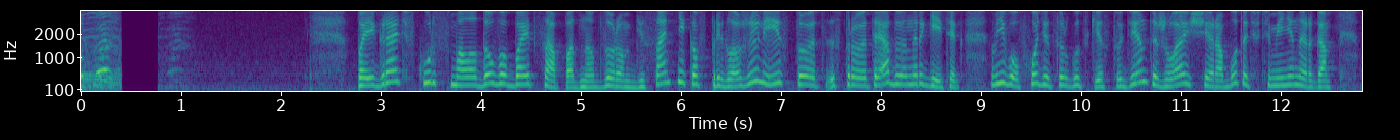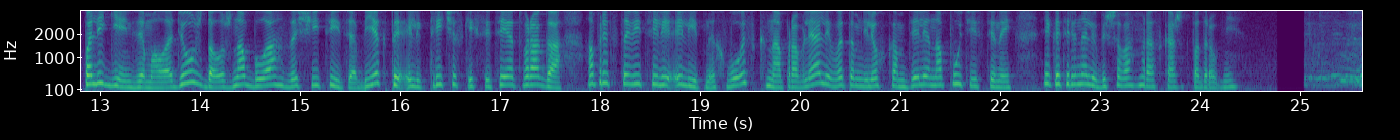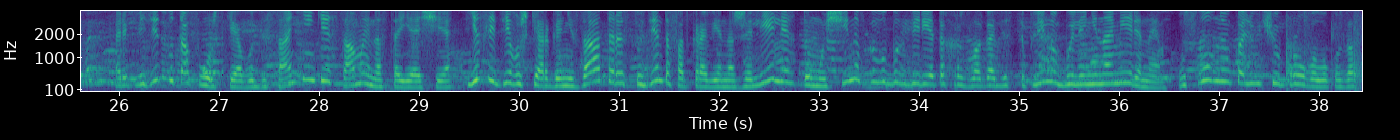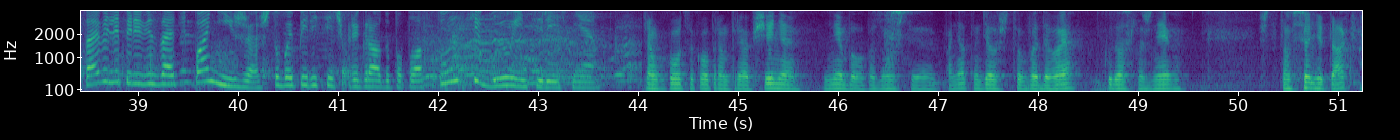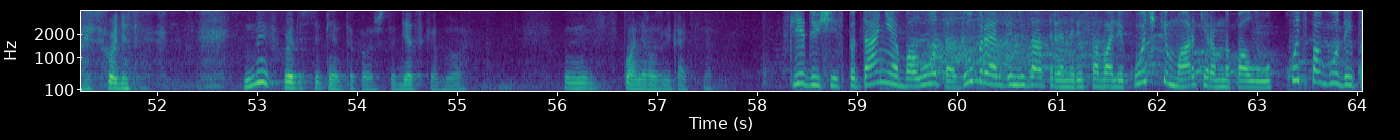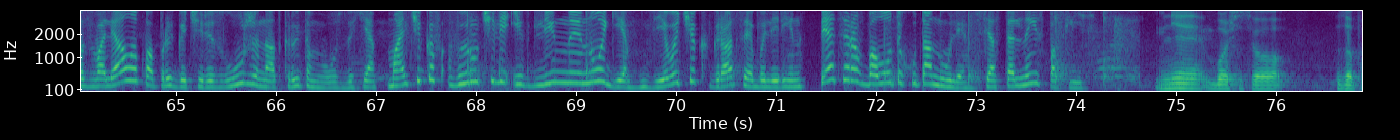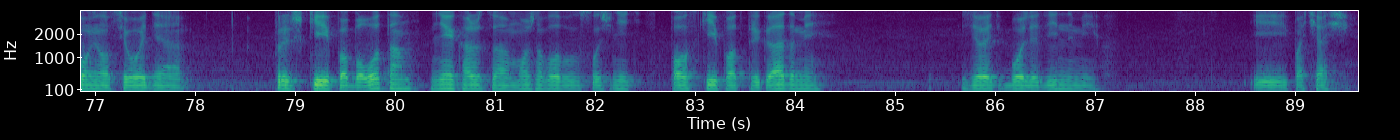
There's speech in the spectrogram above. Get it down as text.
Поиграть в курс молодого бойца под надзором десантников предложили и стоят, стройотряду «Энергетик». В него входят сургутские студенты, желающие работать в Тюмень-Энерго. По легенде, молодежь должна была защитить объекты электрических сетей от врага, а представители элитных войск направляли в этом нелегком деле на путь истинный. Екатерина Любишева расскажет подробнее. Реквизит бутафорский, а вот десантники самые настоящие. Если девушки-организаторы студентов откровенно жалели, то мужчины в голубых беретах разлагать дисциплину были не намерены. Условную колючую проволоку заставили перевязать пониже, чтобы пересечь преграду по-пластунски было интереснее. Прям какого-то такого прям приобщения не было, потому что, понятное дело, что ВДВ куда сложнее, что там все не так происходит. Ну и в какой-то степени такое, что детское было в плане развлекательного. Следующее испытание – болото. Добрые организаторы нарисовали кочки маркером на полу. Хоть погода и позволяла попрыгать через лужи на открытом воздухе. Мальчиков выручили их длинные ноги, девочек – грация балерин. Пятеро в болотах утонули, все остальные спаслись. Мне больше всего запомнилось сегодня прыжки по болотам. Мне кажется, можно было бы усложнить ползки под преградами, сделать более длинными их и почаще.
